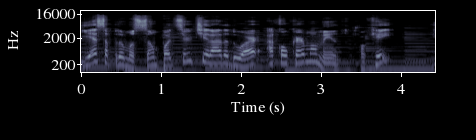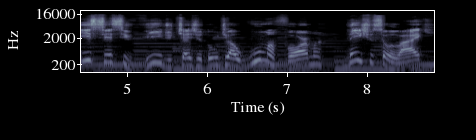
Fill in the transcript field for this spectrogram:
e essa promoção pode ser tirada do ar a qualquer momento, ok? E se esse vídeo te ajudou de alguma forma, deixe o seu like,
